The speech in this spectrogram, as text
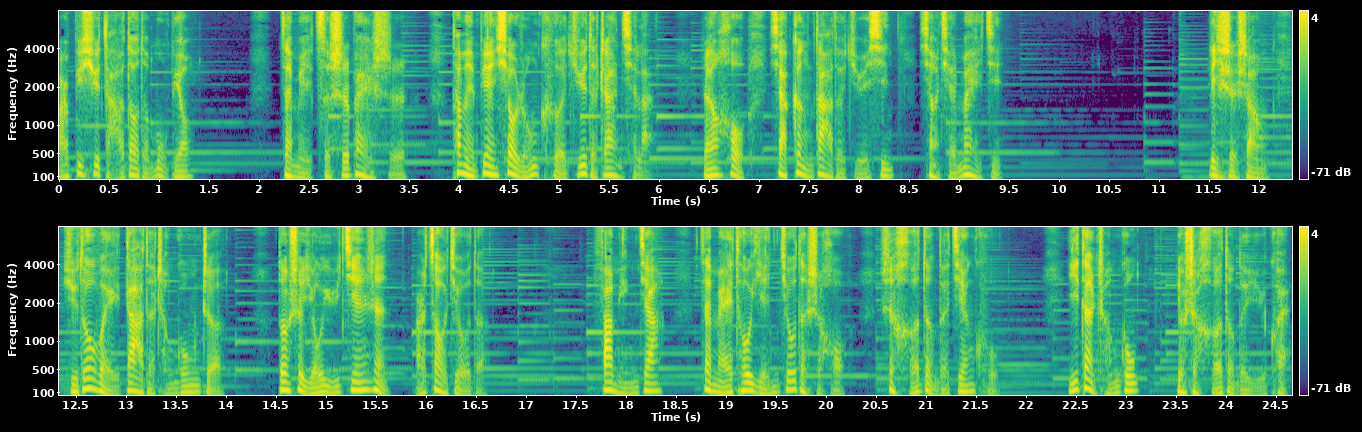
而必须达到的目标。在每次失败时，他们便笑容可掬地站起来，然后下更大的决心向前迈进。历史上许多伟大的成功者，都是由于坚韧而造就的。发明家在埋头研究的时候是何等的艰苦，一旦成功又是何等的愉快。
